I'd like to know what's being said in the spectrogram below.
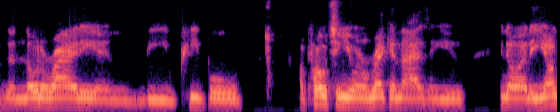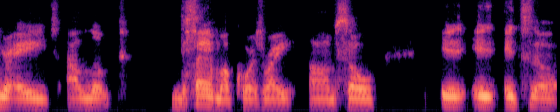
the notoriety and the people approaching you and recognizing you. You know, at a younger age, I looked the same, of course, right? Um, so it, it it's a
